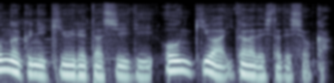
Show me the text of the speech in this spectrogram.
音楽に気を入れた CD 音気はいかがでしたでしょうか？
